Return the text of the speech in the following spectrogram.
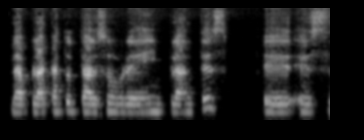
La placa total sobre implantes eh, es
